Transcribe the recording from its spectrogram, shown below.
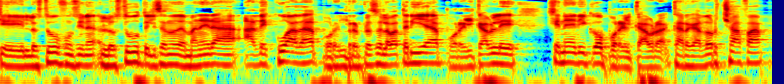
que lo estuvo, funcionando, lo estuvo utilizando de manera adecuada por el reemplazo de la batería, por el cable genérico, por el cargador chafa.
